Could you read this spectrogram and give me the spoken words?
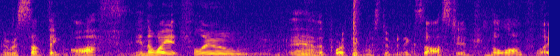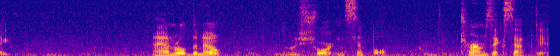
There was something off in the way it flew. Eh, the poor thing must have been exhausted from the long flight. I unrolled the note. It was short and simple. Terms accepted.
